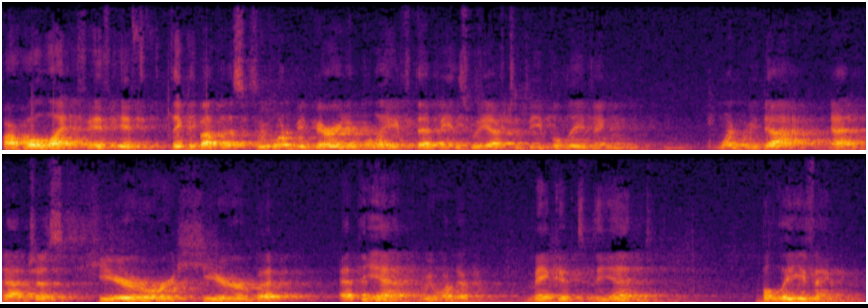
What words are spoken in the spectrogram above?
our whole life. If, if think about this, if we want to be buried in belief, that means we have to be believing when we die, not not just here or here, but at the end. We want to make it to the end believing.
